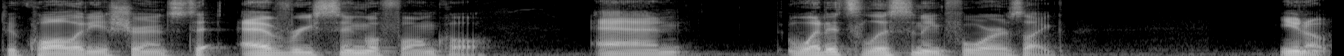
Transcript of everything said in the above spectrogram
to quality assurance to every single phone call. And what it's listening for is like, you know,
